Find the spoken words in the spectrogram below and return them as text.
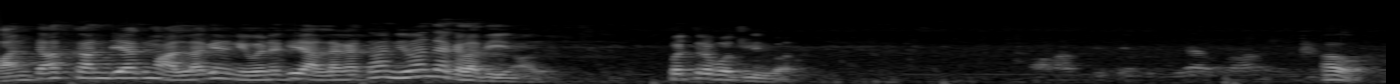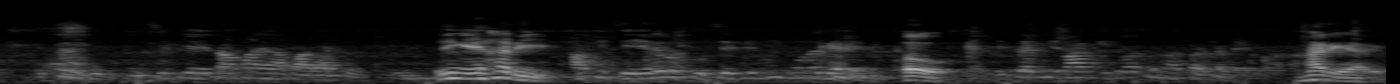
පංචස්කන්ධයක්ම අල්ලගෙන නිවන කියලා අල්ලගත්තා නිවන් දැකලා තියෙනවද? කොච්චර පොත් ලිව්වද? ඔව්. කුසිතේ තමයි ආපාරක්. ඉතින් ඒ හරි. අපි තේරෙව කුසිතේදී මුණ ගැහෙන්නේ. ඔව්. එතෙන්දී මම ඊට පස්සේ නතර කළා. හරි හරි.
